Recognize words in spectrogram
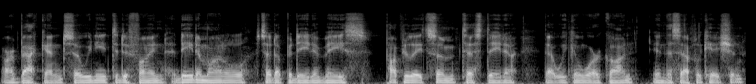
our backend. So we need to define a data model, set up a database, populate some test data that we can work on in this application.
